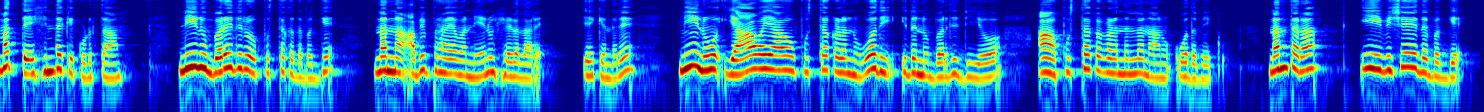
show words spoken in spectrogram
ಮತ್ತೆ ಹಿಂದಕ್ಕೆ ಕೊಡುತ್ತಾ, ನೀನು ಬರೆದಿರುವ ಪುಸ್ತಕದ ಬಗ್ಗೆ ನನ್ನ ಅಭಿಪ್ರಾಯವನ್ನೇನು ಹೇಳಲಾರೆ? ಏಕೆಂದರೆ, ನೀನು ಯಾವ ಯಾವ ಪುಸ್ತಕಗಳನ್ನು ಓದಿ ಇದನ್ನು ಬರೆದಿದ್ದೀಯೋ ಆ ಪುಸ್ತಕಗಳನ್ನೆಲ್ಲ ನಾನು ಓದಬೇಕು. ನಂತರ ಈ ವಿಷಯದ ಬಗ್ಗೆ.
